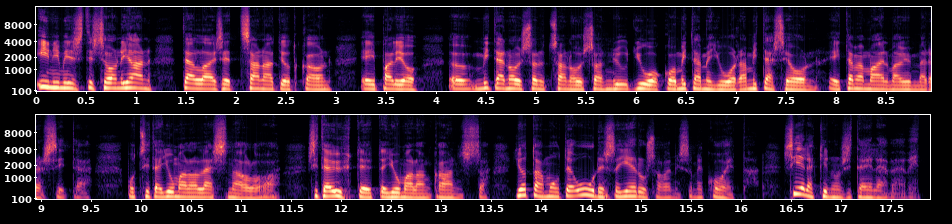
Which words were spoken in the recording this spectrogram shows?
Inhimillisesti se on ihan tällaiset sanat, jotka on, ei paljon, mitä noissa nyt sanoissa juokoo, mitä me juodaan, mitä se on. Ei tämä maailma ymmärrä sitä, mutta sitä Jumalan läsnäoloa, sitä yhteyttä Jumalan kanssa, jota muuten uudessa Jerusalemissa me koetaan. Sielläkin on sitä elävää vettä.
